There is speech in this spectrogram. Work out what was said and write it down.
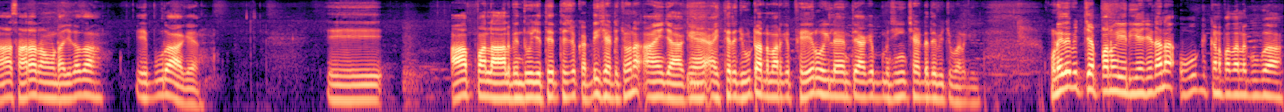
ਆ ਸਾਰਾ ਰਾਉਂਡ ਆ ਜਿਹੜਾ ਉਹਦਾ, ਇਹ ਪੂਰਾ ਆ ਗਿਆ। ਇਹ ਆਹ ਆਪਾਂ ਲਾਲ ਬਿੰਦੂ ਜਿੱਥੇ ਇੱਥੇ ਚੋਂ ਕੱਢੀ ਸ਼ੈੱਡ ਚੋਂ ਨਾ, ਐਂ ਜਾ ਕੇ ਐਂ, ਇੱਥੇ ਰਜੂ ਟਰਨ ਮਾਰ ਕੇ ਫੇਰ ਉਹੀ ਲਾਈਨ ਤੇ ਆ ਕੇ ਮਸ਼ੀਨ ਸ਼ੈੱਡ ਦੇ ਵਿੱਚ ਵੜ ਗਈ। ਹੁਣ ਇਹਦੇ ਵਿੱਚ ਆਪਾਂ ਨੂੰ ਏਰੀਆ ਜਿਹੜਾ ਨਾ, ਉਹ ਕਿੱਕਣ ਪਤਾ ਲੱਗੂਗਾ।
